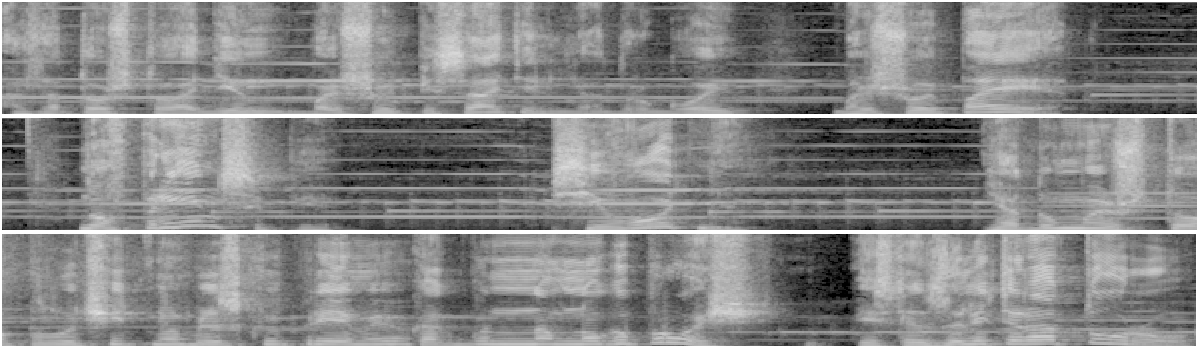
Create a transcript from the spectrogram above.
а за то, что один большой писатель, а другой большой поэт. Но в принципе сегодня я думаю, что получить Нобелевскую премию как бы намного проще. Если за литературу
